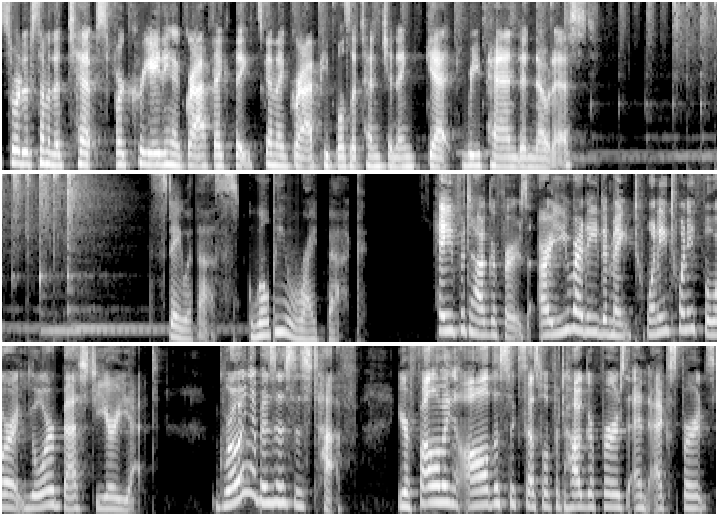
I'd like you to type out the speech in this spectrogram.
sort of some of the tips for creating a graphic that's going to grab people's attention and get repinned and noticed? Stay with us. We'll be right back. Hey, photographers, are you ready to make 2024 your best year yet? Growing a business is tough. You're following all the successful photographers and experts,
